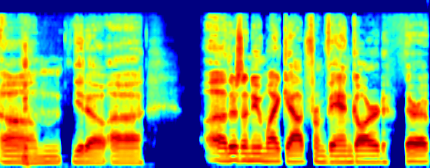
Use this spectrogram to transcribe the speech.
Um, you know, uh, uh, there's a new mic out from Vanguard. They're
